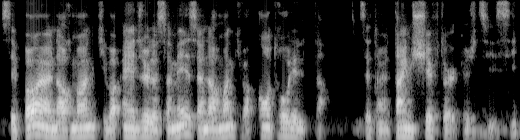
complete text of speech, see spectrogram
c'est pas un hormone qui va induire le sommeil, c'est un hormone qui va contrôler le temps. C'est un time shifter que je dis ici.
